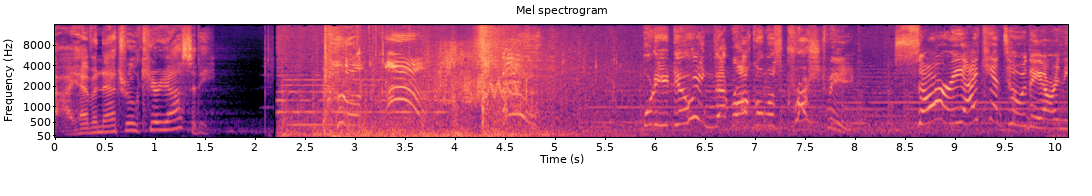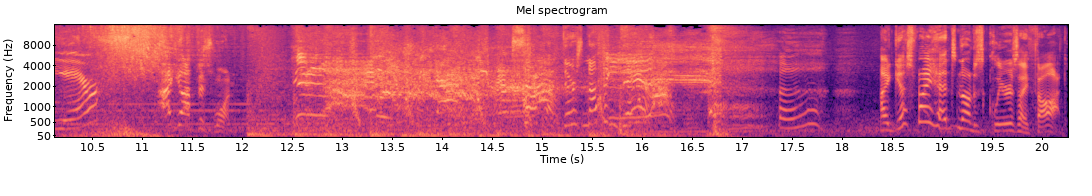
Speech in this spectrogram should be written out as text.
I have a natural curiosity. What are you doing? That rock almost crushed me. Sorry, I can't tell where they are in the air. I got this one. There's nothing there. I guess my head's not as clear as I thought.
